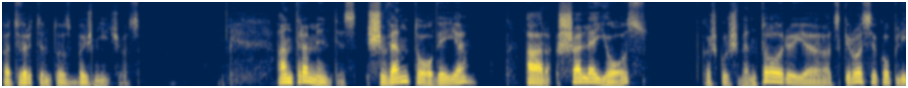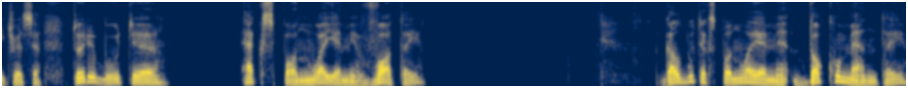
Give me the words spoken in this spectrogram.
patvirtintos bažnyčios. Antra mintis - šventovėje ar šalia jos, kažkur šventoriuje, atskiruose koplyčiuose, turi būti eksponuojami votai, galbūt eksponuojami dokumentai,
